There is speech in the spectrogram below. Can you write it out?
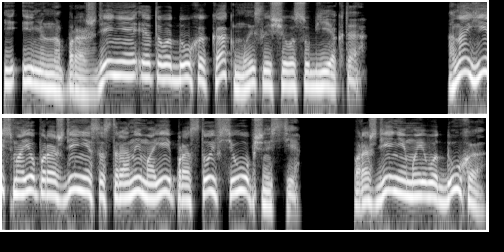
И именно порождение этого духа как мыслящего субъекта. Она есть мое порождение со стороны моей простой всеобщности, порождение моего духа,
